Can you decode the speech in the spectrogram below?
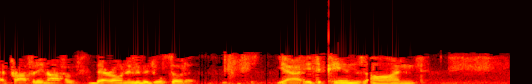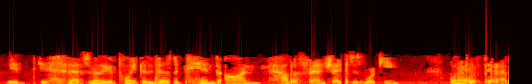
and profiting off of their own individual sodas? yeah it depends on it, that's another good point because it does depend on how the franchise is working when i worked at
